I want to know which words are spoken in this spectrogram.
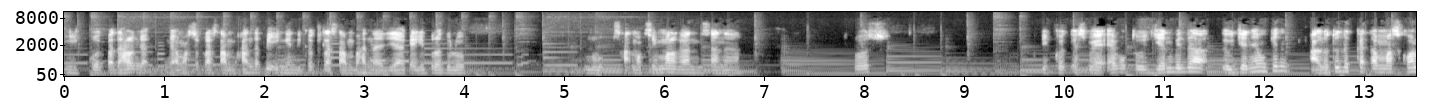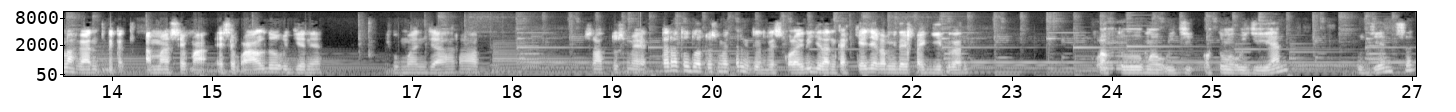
ngikut padahal nggak nggak masuk kelas tambahan tapi ingin ikut kelas tambahan aja kayak gitu loh dulu. Sangat maksimal kan di sana. Terus ikut SBM waktu ujian beda. Ujiannya mungkin Aldo tuh dekat sama sekolah kan? Dekat sama SMA SMA Aldo ujiannya. Cuman jarak 100 meter atau 200 meter gitu. Dari sekolah ini jalan kaki aja kami dari pagi itu kan. Waktu mau uji waktu mau ujian ujian set.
